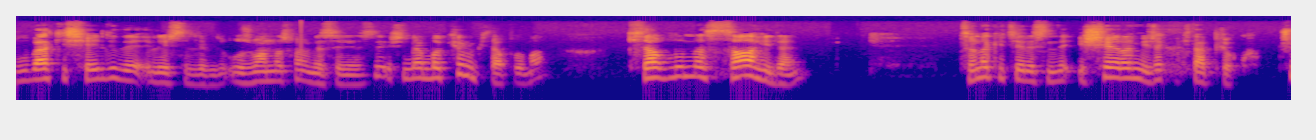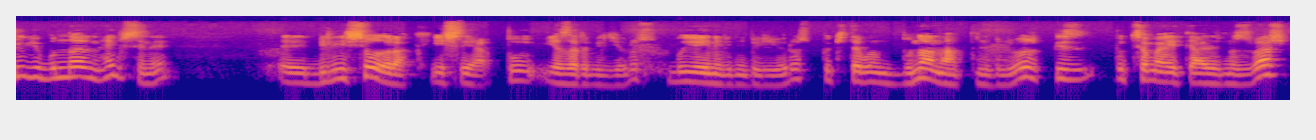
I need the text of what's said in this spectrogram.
bu belki şeyde de eleştirilebilir. Uzmanlaşma meselesi. Şimdi ben bakıyorum kitaplığıma. Kitaplığımda sahiden tırnak içerisinde işe yaramayacak bir kitap yok. Çünkü bunların hepsini e, bilinçli olarak işte ya bu yazarı biliyoruz, bu yayın evini biliyoruz, bu kitabın bunu anlattığını biliyoruz. Biz bu temaya ihtiyacımız var.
